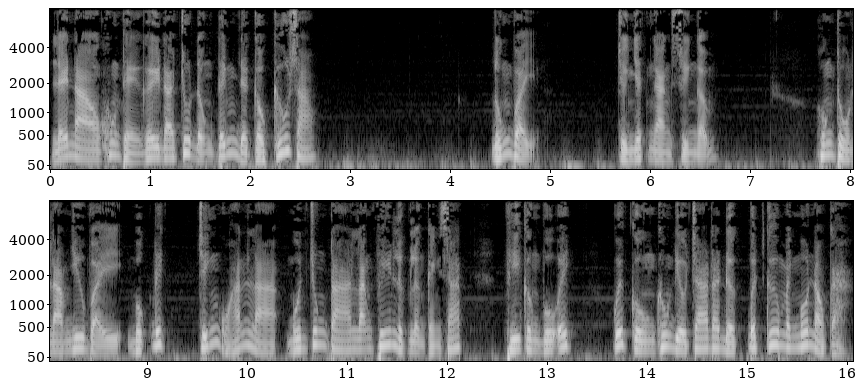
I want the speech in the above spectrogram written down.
Lẽ nào không thể gây ra chút động tính để cầu cứu sao? Đúng vậy. Trương Nhất Ngang suy ngẫm. Hung thủ làm như vậy, Mục đích chính của hắn là Muốn chúng ta lãng phí lực lượng cảnh sát, Phí công vô ích, Cuối cùng không điều tra ra được bất cứ manh mối nào cả.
